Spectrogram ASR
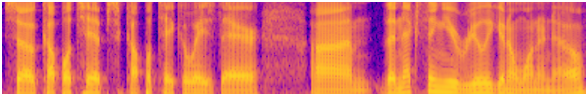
So, a couple tips, a couple takeaways there. Um, the next thing you're really going to want to know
